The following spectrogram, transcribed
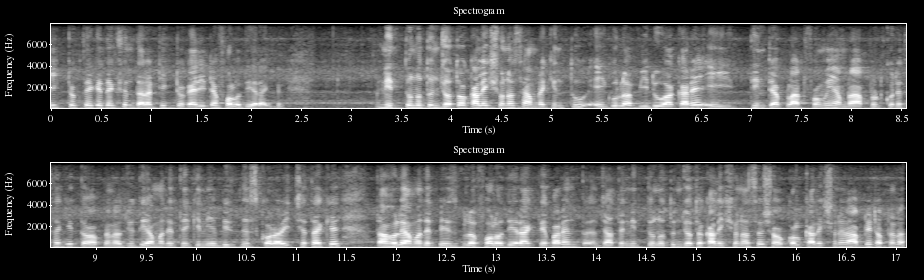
টিকটক থেকে দেখছেন, তারা টিকটক আইডিটা ফলো দিয়ে রাখবেন। নিত্য নতুন যত কালেকশন আছে, আমরা কিন্তু এইগুলো ভিডিও আকারে এই তিনটা প্ল্যাটফর্মে আমরা আপলোড করে থাকি। তো আপনারা যদি আমাদের থেকে নিয়ে বিজনেস করার ইচ্ছে থাকে, তাহলে আমাদের পেজগুলো ফলো দিয়ে রাখতে পারেন। যাতে নিত্য নতুন যত কালেকশন আছে, সকল কালেকশনের আপডেট আপনারা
